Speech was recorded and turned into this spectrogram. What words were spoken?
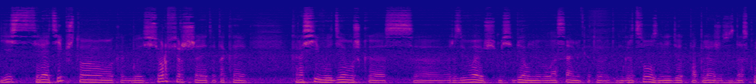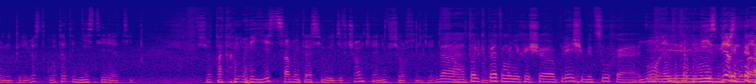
Есть стереотип, что как бы серферша это такая красивая девушка с э, развивающимися белыми волосами, которая там грациозно идет по пляжу с доской на перевес. Так вот это не стереотип. Все так оно и есть. Самые красивые девчонки, они в серфинге. Это Да, факт. только Ну, при этом у них еще плечи, бицуха. Ну, и- это как бы неизбежно, да.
